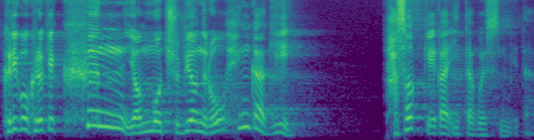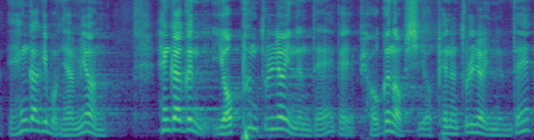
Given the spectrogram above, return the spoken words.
그리고 그렇게 큰 연못 주변으로 행각이 다섯 개가 있다고 했습니다. 행각이 뭐냐면 행각은 옆은 뚫려 있는데 그러니까 벽은 없이 옆에는 뚫려 있는데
